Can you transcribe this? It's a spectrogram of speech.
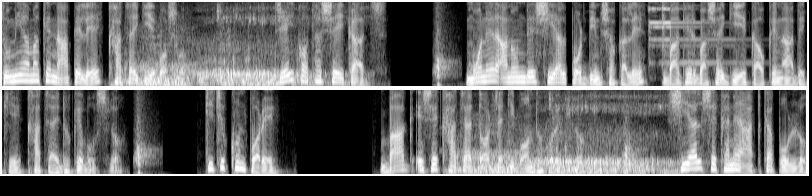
তুমি আমাকে না পেলে খাঁচায় গিয়ে বসো। যেই কথা সেই কাজ। মনের আনন্দে শিয়াল পরদিন সকালে বাঘের বাসায় গিয়ে কাউকে না দেখে খাঁচায় ঢুকে বসল। কিছুক্ষণ পরে বাঘ এসে খাঁচার দরজাটি বন্ধ করে দিল। শিয়াল সেখানে আটকা পড়ল।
